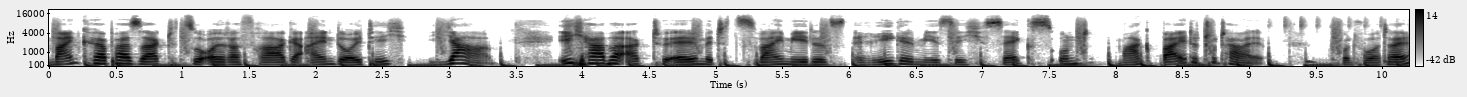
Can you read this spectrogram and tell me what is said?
Mein Körper sagt zu eurer Frage eindeutig ja. Ich habe aktuell mit zwei Mädels regelmäßig Sex und mag beide total. Von Vorteil.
